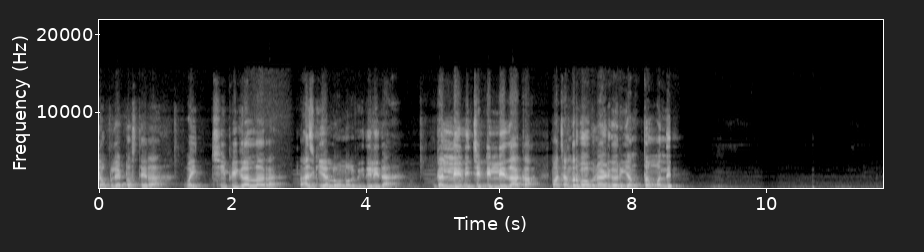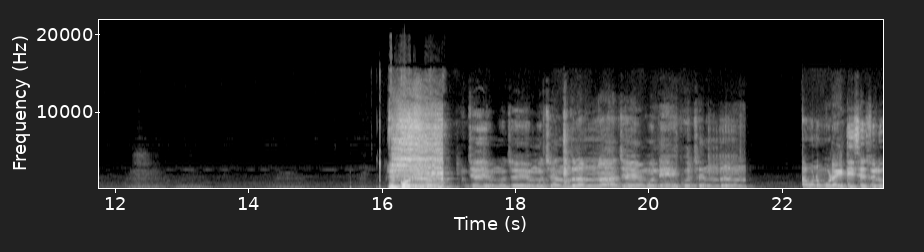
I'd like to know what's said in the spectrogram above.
డబ్బులు ఎట్టొస్తాయిరా? వైసీపీ గాళ్ళారా? రాజకీయాల్లో ఉన్న వాళ్ళు మీకు తెలీదా? గల్లీ నుంచి ఢిల్లీ దాకా. మా చంద్రబాబు నాయుడు గారు ఎంత మంది ఇంకోటి ఇంకోటి జయము జయము చంద్రన్న జయము నీకు చంద్రన్న. ఉన్న మూడు ఐటీ సెజులు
